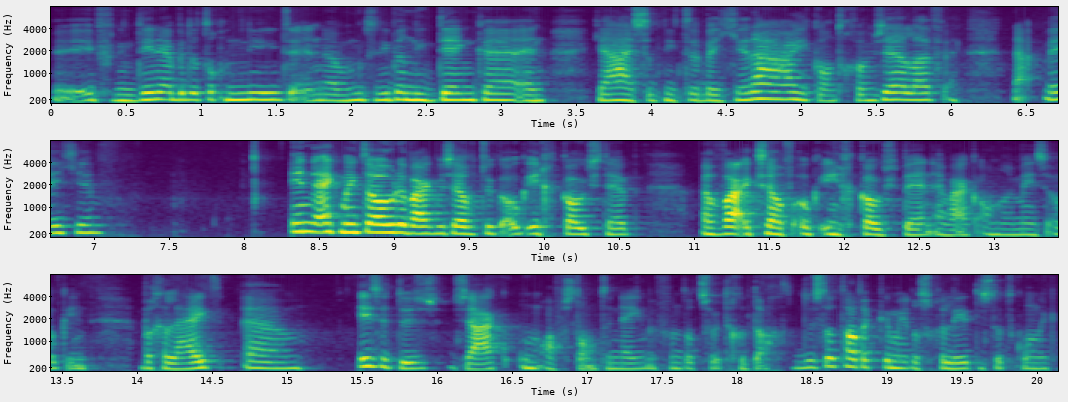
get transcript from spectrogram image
eh, vriendinnen hebben dat toch niet. En uh, we moeten die wel niet denken. En ja, is dat niet een beetje raar? Je kan het gewoon zelf. Nou, weet je. In de ECK-methode, waar ik mezelf natuurlijk ook in gecoacht heb. Waar ik zelf ook in gecoacht ben. En waar ik andere mensen ook in begeleid. Ehm, is het dus zaak om afstand te nemen van dat soort gedachten. Dus dat had ik inmiddels geleerd. Dus dat kon ik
